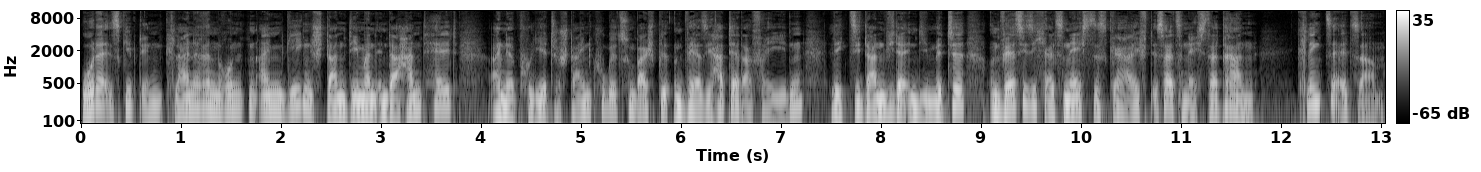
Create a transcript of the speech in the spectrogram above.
Oder es gibt in kleineren Runden einen Gegenstand, den man in der Hand hält, eine polierte Steinkugel zum Beispiel, und wer sie hat, der darf reden, legt sie dann wieder in die Mitte, und wer sie sich als nächstes greift, ist als nächster dran. Klingt seltsam,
